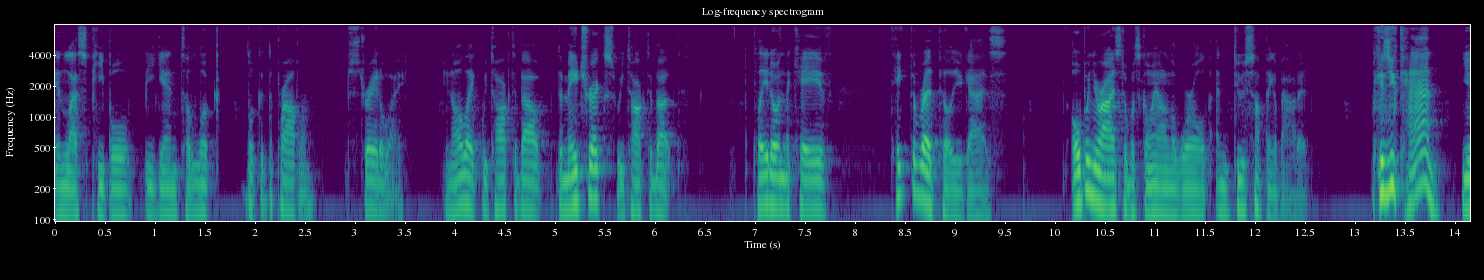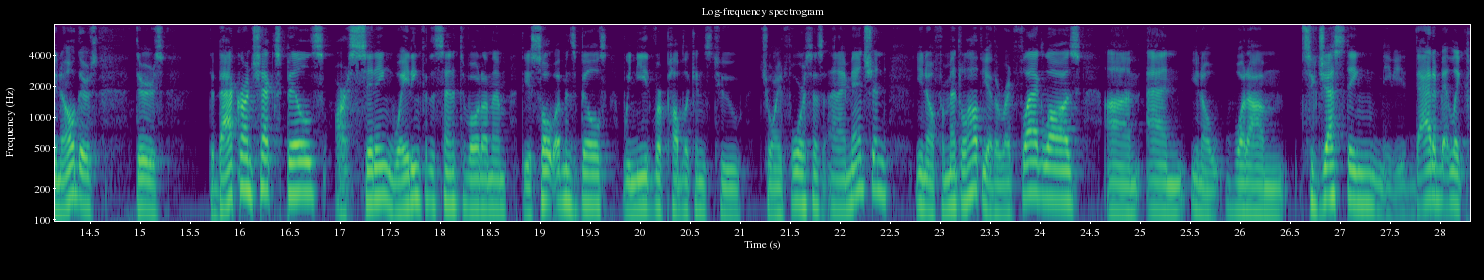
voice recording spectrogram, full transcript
unless people begin to look look at the problem straight away. You know, like we talked about the Matrix, we talked about Plato in the cave. Take the red pill, you guys. Open your eyes to what's going on in the world and do something about it. Because you can. You know, there's there's the background checks bills are sitting, waiting for the Senate to vote on them. The assault weapons bills, we need Republicans to join forces. And I mentioned, you know, for mental health, yeah, the red flag laws, um, and you know what I'm suggesting, maybe that a bit. Like,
